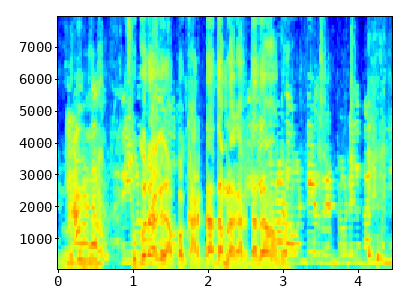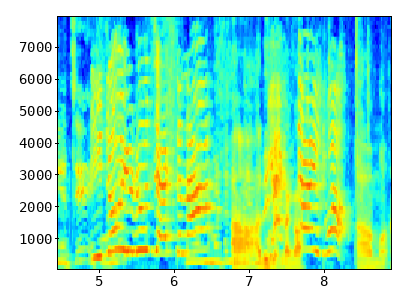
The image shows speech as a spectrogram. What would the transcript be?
இவனுக்கு மூணு. சுகர் ஆகுது அப்போ கரெக்டாக தான்ல கரெக்டாக தான் ஒண்டியல் ரெண்டு ஒண்டியலும் காலி பண்ணியாச்சு. ஆ அதிகம் தங்கம். ஆமாம்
